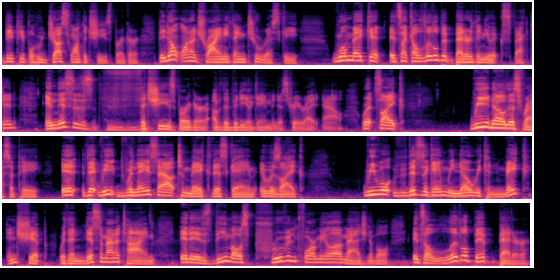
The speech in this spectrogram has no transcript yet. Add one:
be people who just want the cheeseburger. They don't want to try anything too risky. We'll make it. It's like a little bit better than you expected, and this is the cheeseburger of the video game industry right now, where it's like we know this recipe. It that we when they set out to make this game, it was like we will this is a game we know we can make and ship within this amount of time. It is the most proven formula imaginable. It's a little bit better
